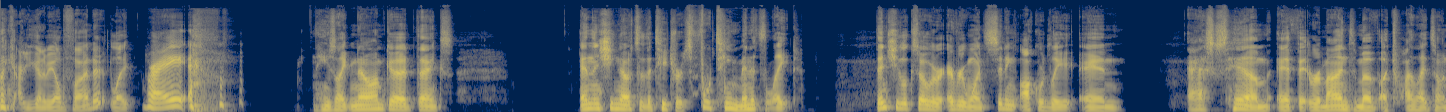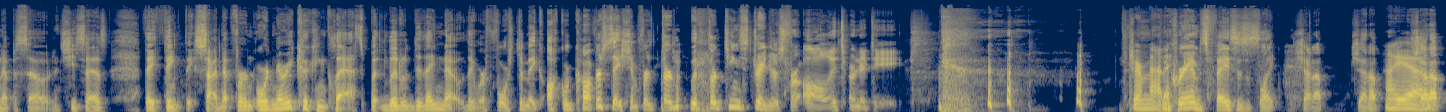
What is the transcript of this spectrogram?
like, Are you going to be able to find it? Like, right? He's like, no, I'm good, thanks. And then she notes that the teacher is 14 minutes late. Then she looks over at everyone sitting awkwardly and asks him if it reminds him of a Twilight Zone episode. And she says, They think they signed up for an ordinary cooking class, but little do they know they were forced to make awkward conversation for thir- with 13 strangers for all eternity. Dramatic. Graham's face is just like, Shut up, shut up, Oh, yeah. shut up.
